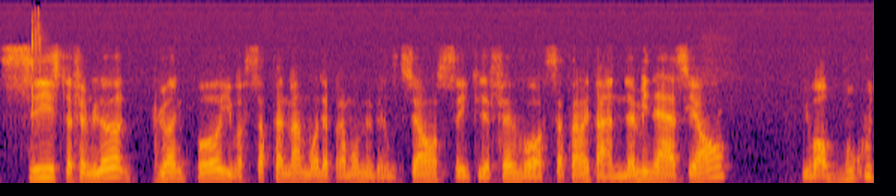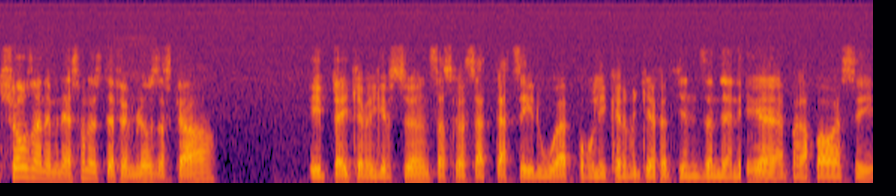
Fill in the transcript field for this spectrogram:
si ce film-là ne gagne pas, il va certainement, moi, d'après moi, mes prédictions, c'est que le film va certainement être en nomination. Il va y avoir beaucoup de choses en nomination de ce film-là aux Oscars. Et peut-être que Mel Gibson, ça sera sa tarte ses doigts pour les conneries qu'il a faites il y a une dizaine d'années euh, par rapport à ses,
